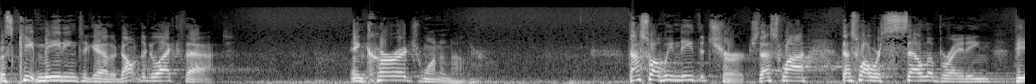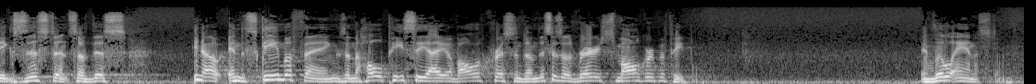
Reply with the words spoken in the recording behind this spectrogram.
Let's keep meeting together. Don't neglect that. Encourage one another. That's why we need the church. That's why, that's why we're celebrating the existence of this, you know, in the scheme of things, in the whole PCA of all of Christendom, this is a very small group of people in Little Anniston.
